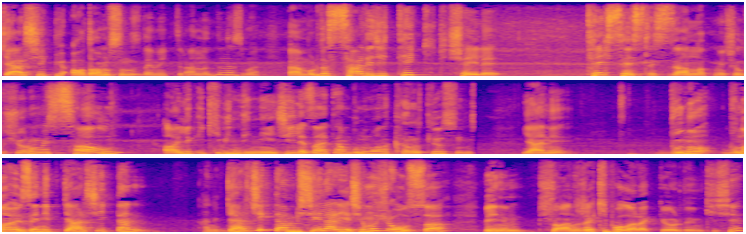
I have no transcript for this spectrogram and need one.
Gerçek bir adamsınız demektir. Anladınız mı? Ben burada sadece tek şeyle, tek sesle size anlatmaya çalışıyorum ve sağ olun aylık 2000 dinleyiciyle zaten bunu bana kanıtlıyorsunuz. Yani bunu buna özenip gerçekten hani gerçekten bir şeyler yaşamış olsa benim şu an rakip olarak gördüğüm kişi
